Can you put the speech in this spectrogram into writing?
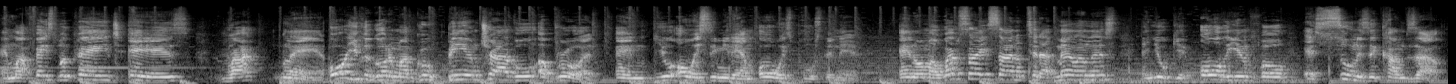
And my Facebook page is Roklan. Or you could go to my group, BM Travel Abroad, and you'll always see me there. I'm always posting there. And on my website, sign up to that mailing list, and you'll get all the info as soon as it comes out.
